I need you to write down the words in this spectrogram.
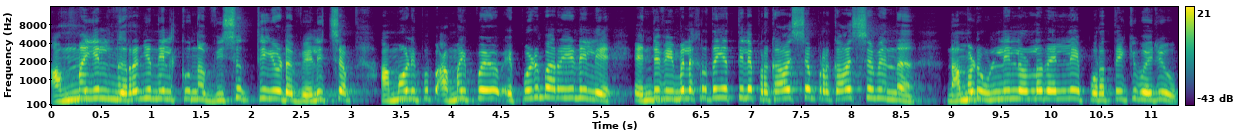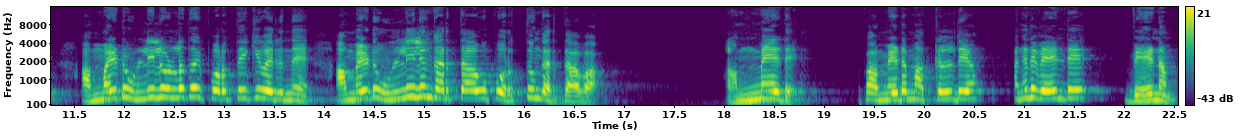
അമ്മയിൽ നിറഞ്ഞു നിൽക്കുന്ന വിശുദ്ധിയുടെ വെളിച്ചം. അമ്മളിപ്പോൾ അമ്മ ഇപ്പോൾ എപ്പോഴും പറയണില്ലേ എന്റെ വിമല ഹൃദയത്തിലെ പ്രകാശം പ്രകാശമെന്ന് നമ്മുടെ ഉള്ളിലുള്ളതല്ലേ പുറത്തേക്ക് വരൂ. അമ്മയുടെ ഉള്ളിലുള്ളത് പുറത്തേക്ക് വരുന്നേ. അമ്മയുടെ ഉള്ളിലും കർത്താവ് പുറത്തും കർത്താവാ. അമ്മയുടെ അപ്പം അമ്മയുടെ മക്കളുടെയോ? അങ്ങനെ വേണ്ടേ? വേണം.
